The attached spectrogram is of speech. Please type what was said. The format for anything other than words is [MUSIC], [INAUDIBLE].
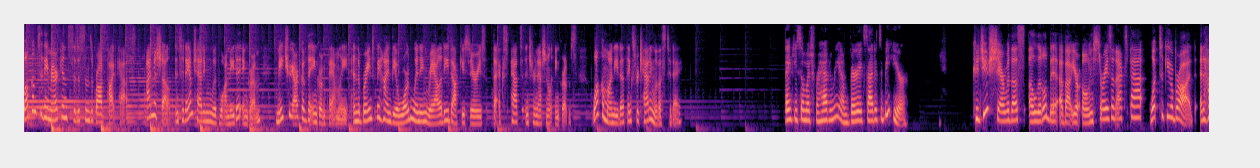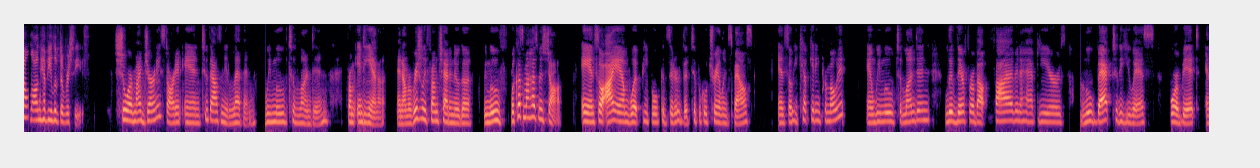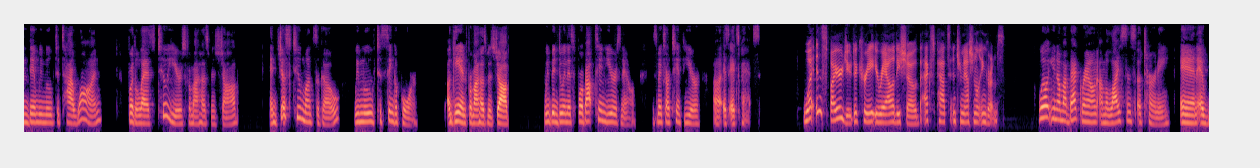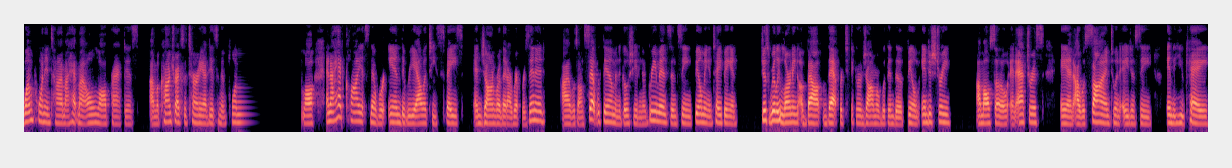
Welcome to the American Citizens Abroad podcast. I'm Michelle, and today I'm chatting with Juanita Ingram, matriarch of the Ingram family and the brains behind the award-winning reality docuseries The Expats International Ingrams. Welcome, Juanita. Thanks for chatting with us today. Thank you so much for having me. I'm very excited to be here. Could you share with us a little bit about your own stories as an expat? What took you abroad, and how long have you lived overseas? Sure. My journey started in 2011. We moved to London from Indiana, and I'm originally from Chattanooga. We moved because of my husband's job. And so I am what people consider the typical trailing spouse. And so he kept getting promoted, and we moved to London, lived there for about five and a half years, moved back to the US for a bit, and then we moved to Taiwan for the last two years for my husband's job. And just two months ago, we moved to Singapore again for my husband's job. We've been doing this for about 10 years now. This makes our 10th year uh, as expats. What inspired you to create your reality show, The Expats International Ingrams? Well, you know, my background, I'm a licensed attorney. And at one point in time, I had my own law practice. I'm a contracts attorney. I did some employment law, and I had clients that were in the reality space and genre that I represented. I was on set with them and negotiating agreements and seeing filming and taping. And just really learning about that particular genre within the film industry. I'm also an actress and I was signed to an agency in the UK.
